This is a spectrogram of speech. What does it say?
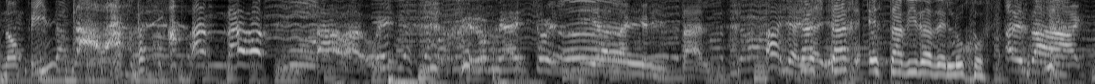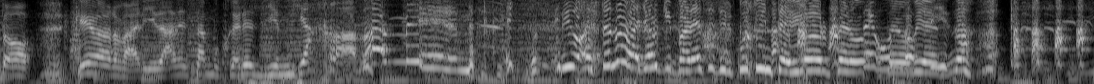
no pintaba. Nada pintaba, güey. Pero me ha hecho el día la. Cristal. Ay, ay. Hashtag esta vida de lujos. Exacto. Qué barbaridad. Esa mujer es bien viajada, men. Digo, está en Nueva York y parece circuito interior, pero, Segundo pero bien. piso.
